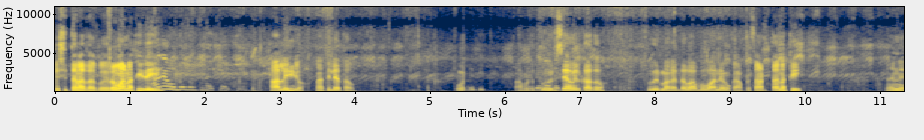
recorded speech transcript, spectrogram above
પછી તળાતા કોઈ રવા નથી જઈ હા લઈ લો નાથી લેતા આવો. આપણે તુર સેવ વેલકા તો તુરમાં કાંઈ દવા બવા ને એવું કાંઈ આપણે છાંટતા નથી. અને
